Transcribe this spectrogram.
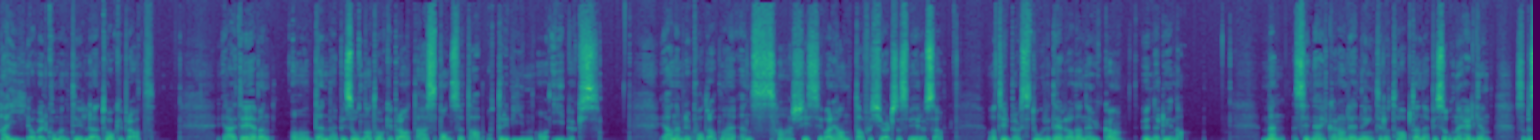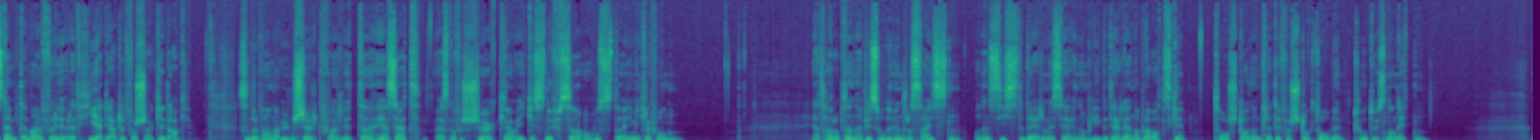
Hei og velkommen til Tåkeprat. Jeg heter Even, og denne episoden av Tåkeprat er sponset av Otrivin og Ibux. Jeg har nemlig pådratt meg en særs hissig variant av forkjølelsesviruset, og har tilbrakt store deler av denne uka under dyna. Men siden jeg ikke har anledning til å ta opp denne episoden i helgen, så bestemte jeg meg for å gjøre et helhjertet forsøk i dag. Så dere får ha meg unnskyldt for litt eh, heshet, og jeg skal forsøke å ikke snufse og hoste i mikrofonen. Jeg tar opp denne episode 116 og den siste delen i serien om livet til Elena Blavatsky, torsdag den 31. oktober 2019.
